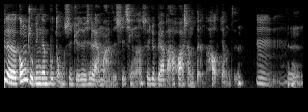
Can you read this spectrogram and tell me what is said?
这个公主病跟不懂事绝对是两码子事情了，所以就不要把它画上等号，这样子。嗯。嗯，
